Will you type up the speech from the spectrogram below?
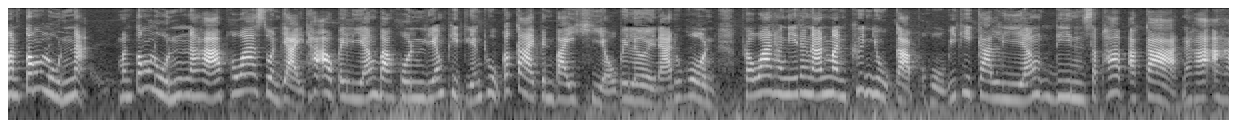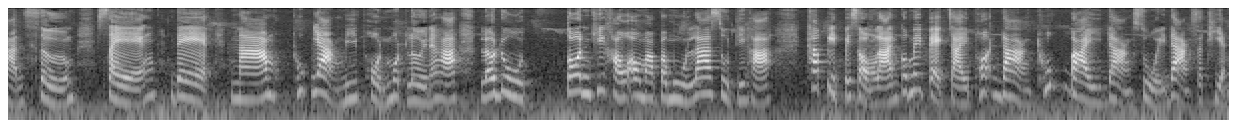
มันต้องลุ้นอะ มันต้องลุ้นนะคะ เพราะว่าส่วนใหญ่ถ้าเอาไปเลี้ยงบางคนเลี้ยงผิดเลี้ยงถูกก็กลายเป็นใบเขียวไปเลยนะทุกคน เพราะว่าทั้งนี้ทั้งนั้นมันขึ้นอยู่กับโอ้โหวิธีการเลี้ยงดินสภาพอากาศนะคะ อาหารเสริม แสง แดด น้ำทุกอย่างมีผลหมดเลยนะคะ แล้วดูต้นที่เขาเอามาประมูลล่าสุดทีคะ ถ้าปิดไป 2 ล้านก็ไม่แปลกใจ เพราะด่างทุกใบด่างสวยด่างเสถียร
